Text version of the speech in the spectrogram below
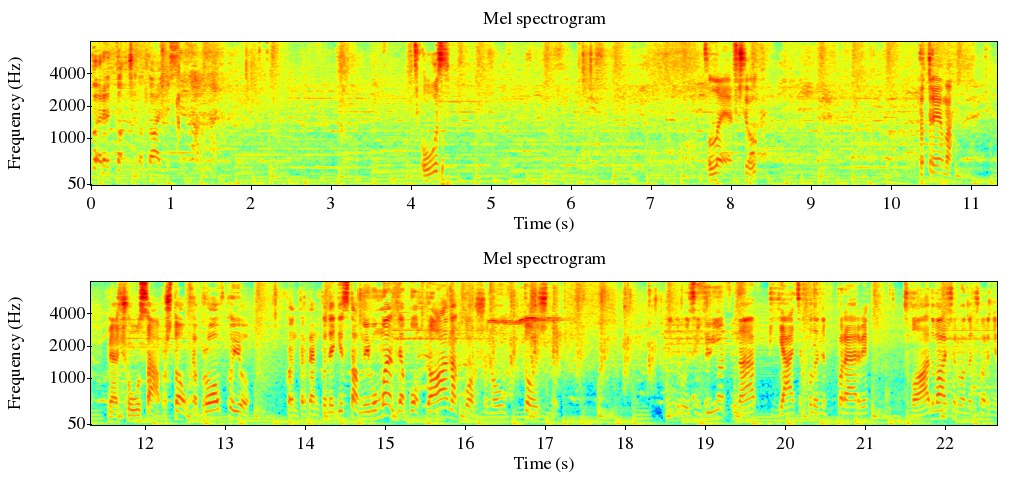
Передача на дальність. Ус. Левчук. Протрима. М'яч у уса. Проштовхує бровкою. Контратенко не дістав. Ну і момент для Богдана Коршунов точний. І, друзі, Юїт на 5 хвилин по перерві. 2-2 червоно-чорні.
